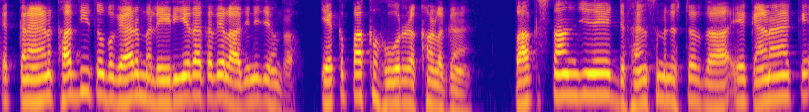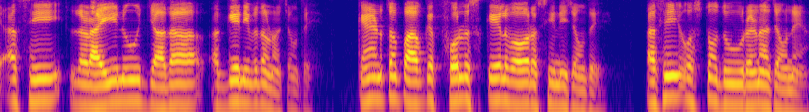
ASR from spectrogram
ਤੇ ਕਰੈਣ ਖਾਧੀ ਤੋਂ ਬਗੈਰ ਮਲੇਰੀਆ ਦਾ ਕਦੇ ਇਲਾਜ ਨਹੀਂ ਜੇ ਹੁੰਦਾ। ਇੱਕ ਪੱਖ ਹੋਰ ਰੱਖਣ ਲੱਗਾ ਪਾਕਿਸਤਾਨ ਜੀ ਦੇ ਡਿਫੈਂਸ ਮਿਨਿਸਟਰ ਦਾ ਇਹ ਕਹਿਣਾ ਹੈ ਕਿ ਅਸੀਂ ਲੜਾਈ ਨੂੰ ਜ਼ਿਆਦਾ ਅੱਗੇ ਨਹੀਂ ਵਧਾਉਣਾ ਚਾਹੁੰਦੇ। ਕਹਿਣ ਤੋਂ ਭਾਵ ਕਿ ਫੁੱਲ ਸਕੇਲ ਵਾਰ ਅਸੀਂ ਨਹੀਂ ਚਾਹੁੰਦੇ। ਅਸੀਂ ਉਸ ਤੋਂ ਦੂਰ ਰਹਿਣਾ ਚਾਹੁੰਦੇ ਹਾਂ।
